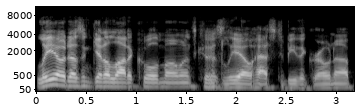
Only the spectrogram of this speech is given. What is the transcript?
Leo doesn't get a lot of cool moments because Leo has to be the grown up.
